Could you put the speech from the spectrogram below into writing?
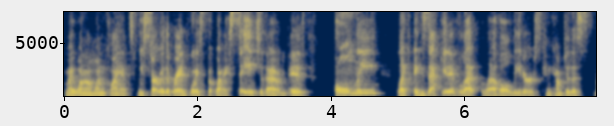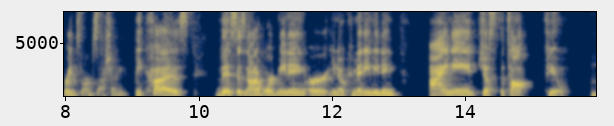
my one-on-one clients. We start with a brand voice, but what I say to them is only like executive le- level leaders can come to this brainstorm session because this is not a board meeting or you know committee meeting. I need just the top few hmm.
